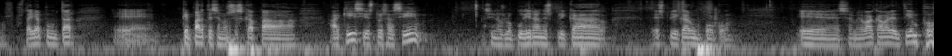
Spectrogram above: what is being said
Nos gustaría preguntar eh, qué parte se nos escapa aquí, si esto es así, si nos lo pudieran explicar, explicar un poco. Eh, se me va a acabar el tiempo.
